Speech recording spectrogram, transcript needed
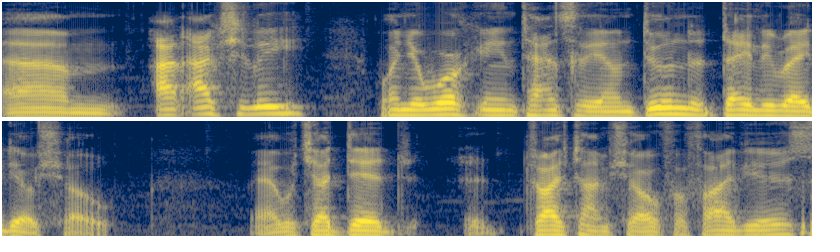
um, and actually, when you're working intensely on doing the daily radio show, uh, which I did, uh, drive time show for five years.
